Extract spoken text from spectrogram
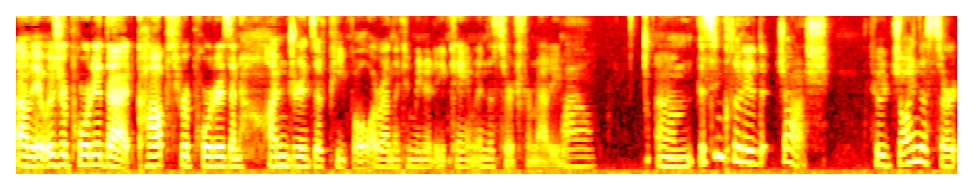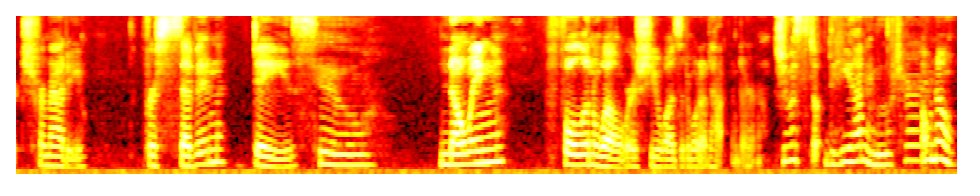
Um, it was reported that cops, reporters, and hundreds of people around the community came in the search for Maddie. Wow. Um, this included Josh, who joined the search for Maddie for seven days, Ew. knowing full and well where she was and what had happened to her. She was still. He hadn't moved her. Oh no.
